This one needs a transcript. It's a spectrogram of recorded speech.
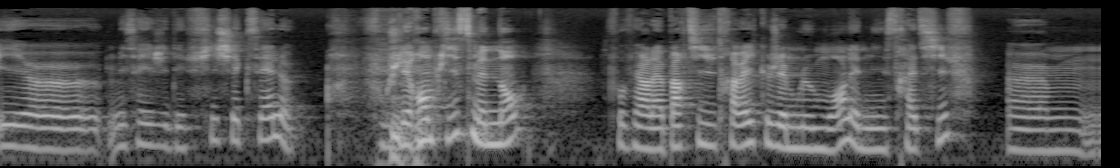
Et euh, mais ça y est, j'ai des fiches Excel. Faut que je les remplisse maintenant. Faut faire la partie du travail que j'aime le moins, l'administratif. Euh,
